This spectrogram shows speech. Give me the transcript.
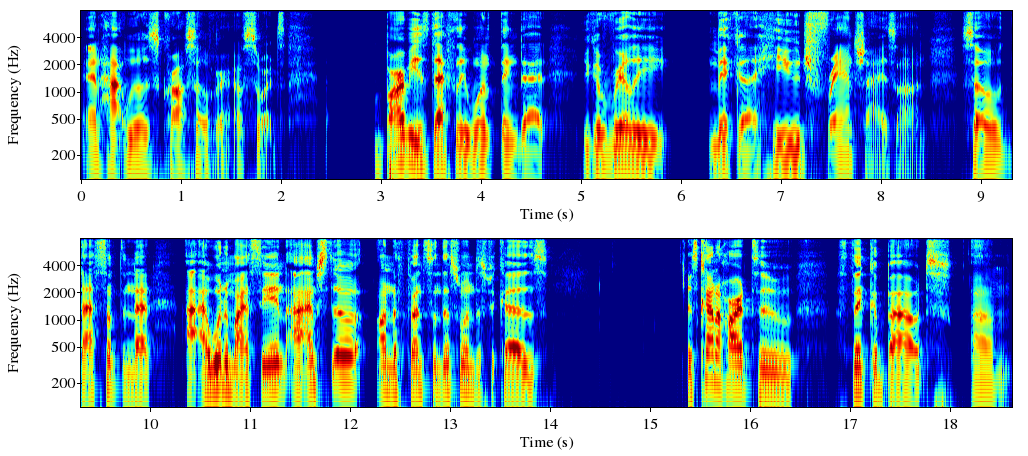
and Hot Wheels crossover of sorts. Barbie is definitely one thing that you could really make a huge franchise on. So that's something that I, I wouldn't mind seeing. I, am still on the fence on this one just because it's kind of hard to think about um,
